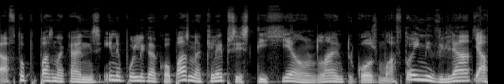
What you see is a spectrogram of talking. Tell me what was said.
αυτό που πας να κάνεις είναι πολύ κακό. Πας να κλέψεις στοιχεία online του κόσμου. Αυτό είναι η δουλειά για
